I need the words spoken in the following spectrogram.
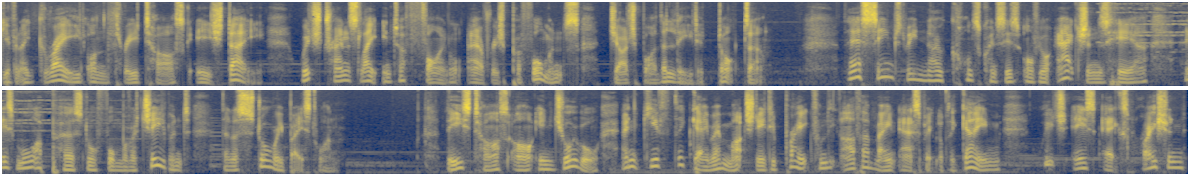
given a grade on the three tasks each day, which translate into final average performance judged by the leader doctor. There seems to be no consequences of your actions here, and is more a personal form of achievement than a story based one. These tasks are enjoyable and give the game a much needed break from the other main aspect of the game, which is exploration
